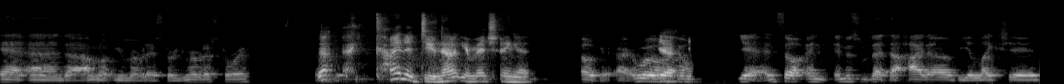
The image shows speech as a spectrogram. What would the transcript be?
And, and uh, I don't know if you remember that story. You remember that story? Yeah, I kind of do now that you're mentioning it. Okay. All right. Well, yeah. yeah. And so, and, and this was at the height of the election,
